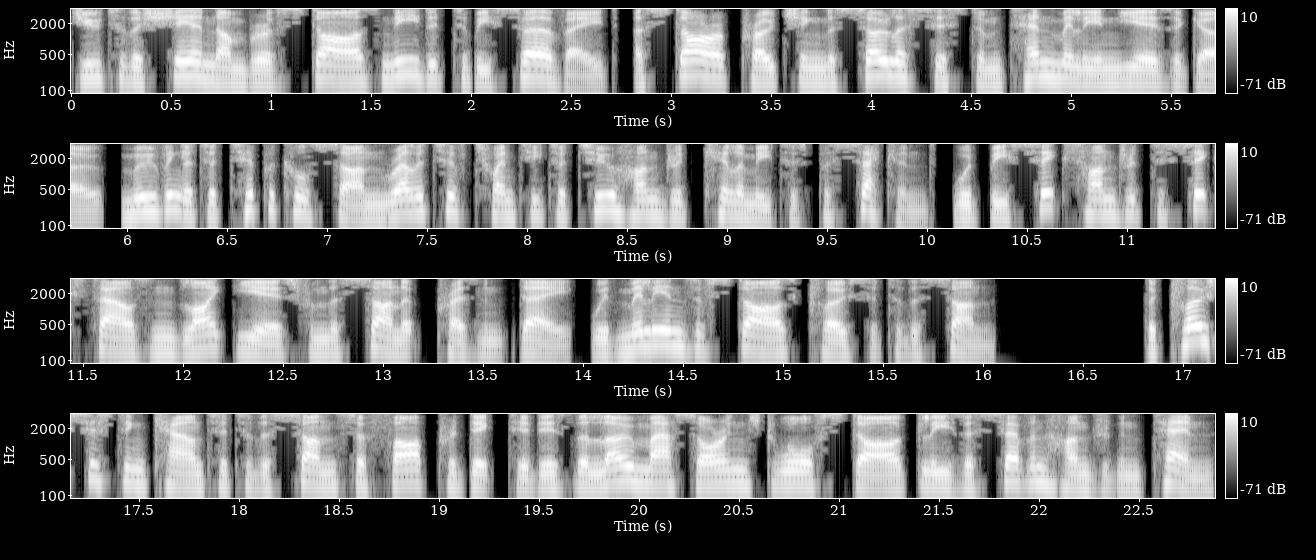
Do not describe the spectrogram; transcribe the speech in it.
due to the sheer number of stars needed to be surveyed. A star approaching the Solar System 10 million years ago, moving at a typical Sun relative 20 to 200 km per second, would be 600 to 6,000 light-years from the Sun at present day, with millions of stars closer to the Sun. The closest encounter to the Sun so far predicted is the low-mass orange dwarf star Gliese 710,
